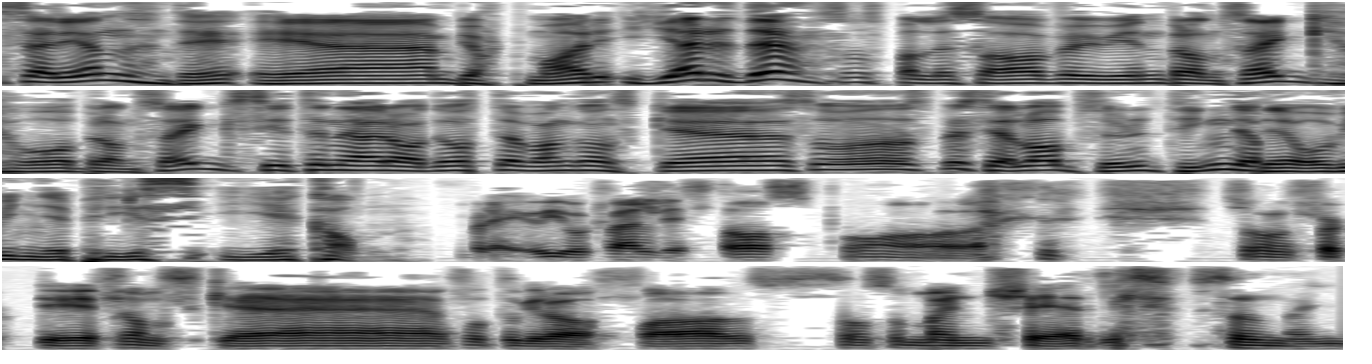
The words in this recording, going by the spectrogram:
serien det er Bjartmar Gjerde, som spilles av Øyvind Brandtzæg. Og Brandtzæg sier til Nea Radio at det var en ganske så spesiell og absurd ting, det å vinne pris i Cannes Det ble jo gjort veldig stas på sånn 40 franske fotografer, sånn som man ser, liksom, som man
